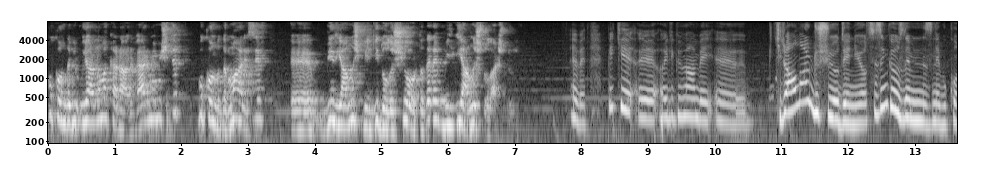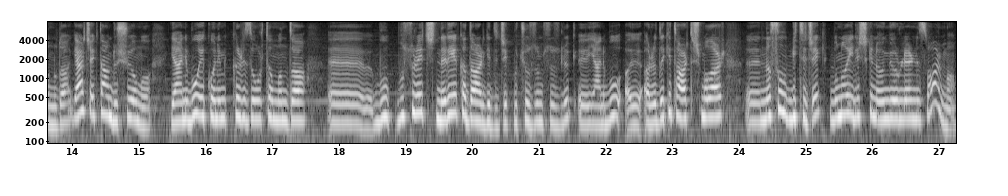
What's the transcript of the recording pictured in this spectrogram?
bu konuda bir uyarlama kararı vermemiştir. Bu konuda da maalesef e, bir yanlış bilgi dolaşıyor ortada ve bilgi yanlış dolaştırılıyor. Evet. Peki e, Ali Güven Bey, e, kiralar düşüyor deniyor. Sizin gözleminiz ne bu konuda? Gerçekten düşüyor mu? Yani bu ekonomik kriz ortamında e, bu bu süreç nereye kadar gidecek bu çözümsüzlük? E, yani bu e, aradaki tartışmalar e, nasıl bitecek? Buna ilişkin öngörüleriniz var mı?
